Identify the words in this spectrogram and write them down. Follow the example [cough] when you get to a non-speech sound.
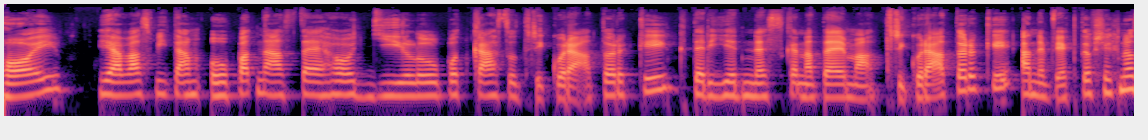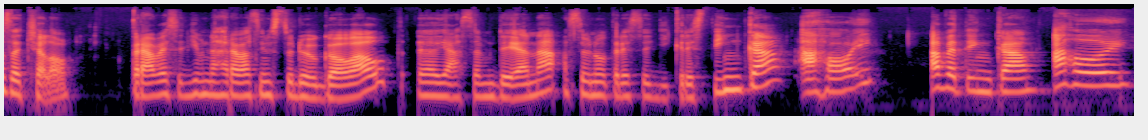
Ahoj, já vás vítám u 15. dílu podcastu Tři kurátorky, který je dneska na téma Tři kurátorky a neb jak to všechno začalo. Právě sedím v nahrávacím studiu Go Out, já jsem Diana a se mnou tady sedí Kristýnka. Ahoj. A Betinka. Ahoj.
